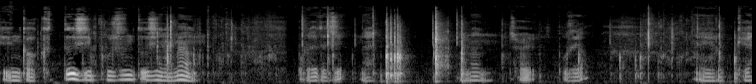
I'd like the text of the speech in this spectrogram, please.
그러니까 그 뜻이 무슨 뜻이냐면, 뭐라 해야 되지? 네. 이거는 잘 보세요. 네, 이렇게.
